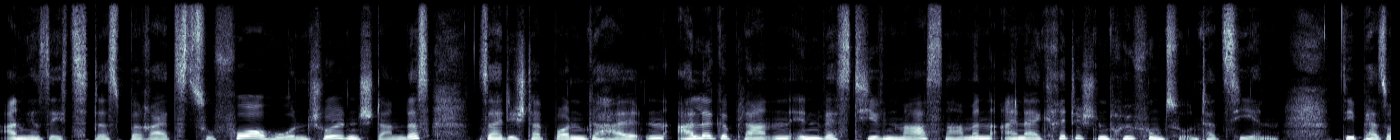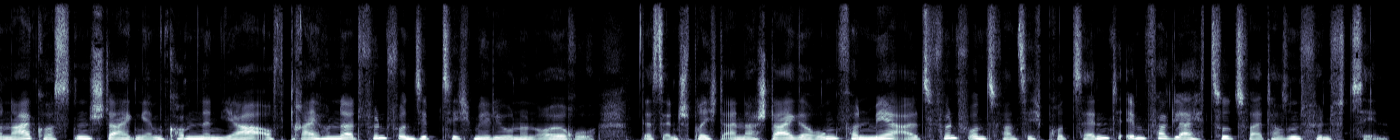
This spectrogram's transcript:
Angesichts des bereits zuvor hohen Schuldenstandes sei die Stadt Bonn gehalten, alle geplanten investiven Maßnahmen einer kritischen Prüfung zu unterziehen. Die Personalkosten steigen im kommenden kommenden Jahr auf 375 Millionen Euro. Das entspricht einer Steigerung von mehr als 25 Prozent im Vergleich zu 2015.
